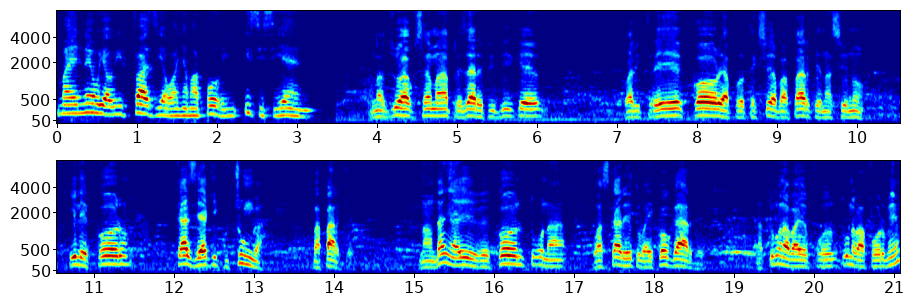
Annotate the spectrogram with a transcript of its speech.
maeneo ya uhifadhi ya wanyamapori ICCN. Unajua kusema president ya republike walikree corps ya protection ya baparke nationaux. Ile corps kazi yake kuchunga baparke, na ndani ya ile corps tuko na waskari wetu ba eco garde na tuko na baforme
